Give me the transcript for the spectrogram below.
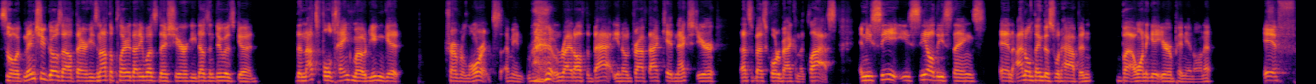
So if Minshew goes out there, he's not the player that he was this year, he doesn't do as good, then that's full tank mode. You can get Trevor Lawrence. I mean, right off the bat, you know, draft that kid next year. That's the best quarterback in the class. And you see, you see all these things, and I don't think this would happen, but I want to get your opinion on it. If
